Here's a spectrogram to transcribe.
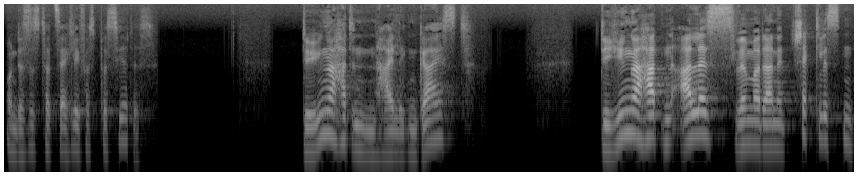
Und das ist tatsächlich, was passiert ist. Die Jünger hatten den Heiligen Geist. Die Jünger hatten alles, wenn man da eine Checklisten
